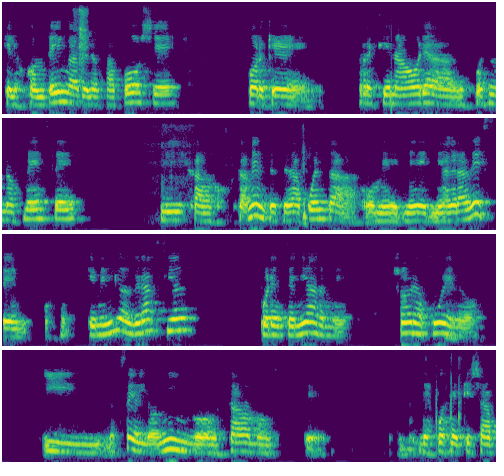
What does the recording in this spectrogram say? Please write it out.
que los contenga, que los apoye, porque recién ahora, después de unos meses, mi hija justamente se da cuenta o me, me, me agradece, que me diga gracias por enseñarme, yo ahora puedo. Y no sé, el domingo estábamos, eh, después de que ella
